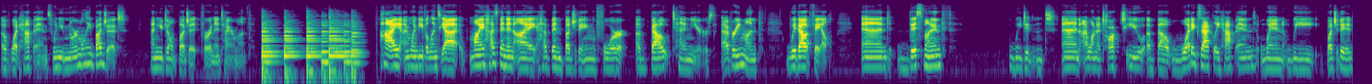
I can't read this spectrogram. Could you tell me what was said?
of what happens when you normally budget and you don't budget for an entire month. Hi, I'm Wendy Valencia. My husband and I have been budgeting for about 10 years, every month without fail. And this month, we didn't. And I want to talk to you about what exactly happened when we budgeted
